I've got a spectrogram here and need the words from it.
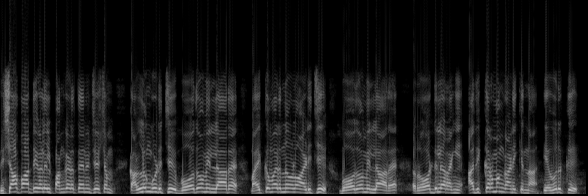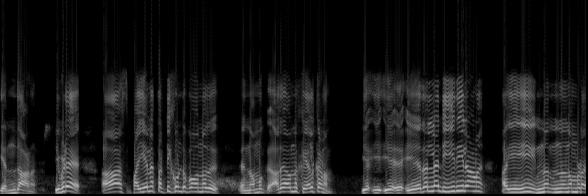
നിശാ പാർട്ടികളിൽ പങ്കെടുത്തതിനു ശേഷം കള്ളും കുടിച്ച് ബോധവുമില്ലാതെ മയക്കുമരുന്നുകളും അടിച്ച് ബോധവുമില്ലാതെ റോഡിലിറങ്ങി അതിക്രമം കാണിക്കുന്ന എവർക്ക് എന്താണ്? ഇവിടെ ആ പയ്യനെ തട്ടിക്കൊണ്ടു പോകുന്നത് നമുക്ക് അത് ഒന്ന് കേൾക്കണം. ഏതെല്ലാം രീതിയിലാണ് ഈ ഇന്ന് നമ്മുടെ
